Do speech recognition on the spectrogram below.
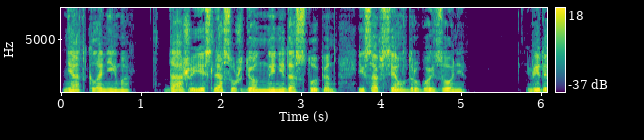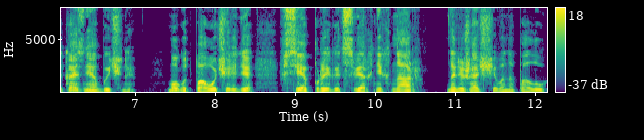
неотклонимо, даже если осужденный недоступен и совсем в другой зоне. Виды казни обычны. Могут по очереди все прыгать с верхних нар на лежащего на полу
